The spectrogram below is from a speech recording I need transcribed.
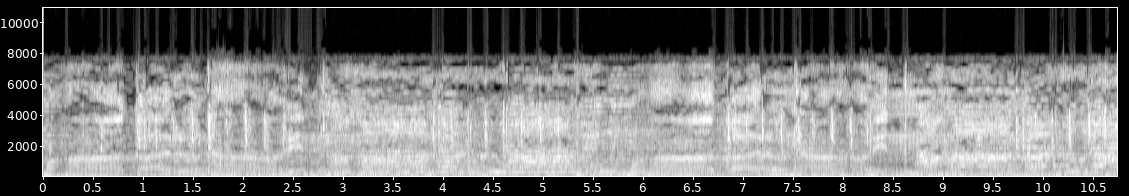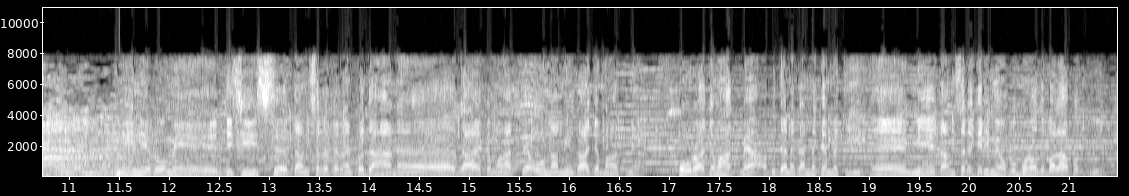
මහා කරුණාවෙන්. මහා කරුණාවෙන් රෝමේ දෙසිවිස් uh, දන්සල කරන ප්‍රධාන uh, දායක මහත්තයා ඔහු නමින් රාජ මහත්මයා. ඔහු රාජ මහත්මයා අපි දැනගන්න කැමති uh, මේ දන්සල කිරීමේ ඔබ මොනවද බලාපොරොත්තු වෙන්නේ?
